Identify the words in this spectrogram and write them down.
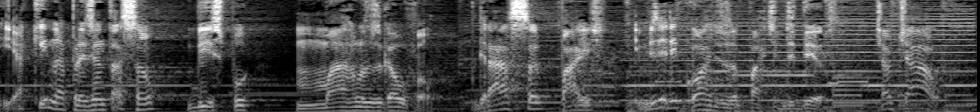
e aqui na apresentação, Bispo Marlos Galvão. Graça, paz e misericórdia da parte de Deus. Tchau, tchau.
